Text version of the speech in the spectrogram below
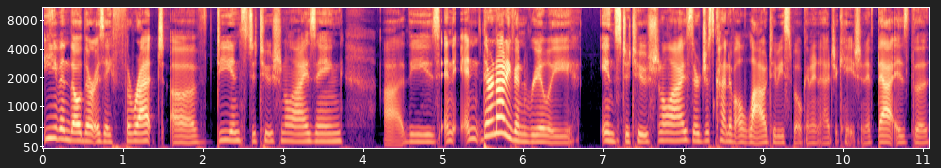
even though there is a threat of deinstitutionalizing uh, these, and, and they're not even really institutionalized. They're just kind of allowed to be spoken in education. If that is the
